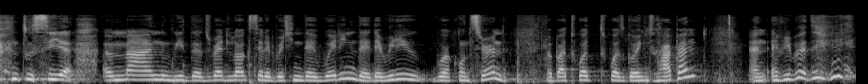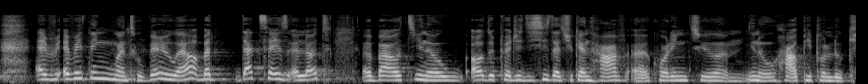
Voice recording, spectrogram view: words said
to see a, a, man with the dreadlocks celebrating their wedding. They, they really were concerned about what was going to happen. And everybody, every, everything went very well. But that says a lot about, you know, all the prejudices that you can have uh, according to, um, you know, how people look.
